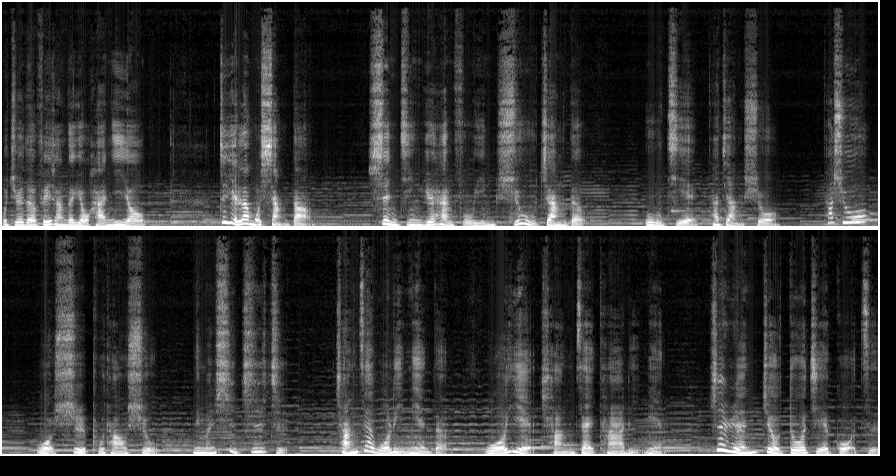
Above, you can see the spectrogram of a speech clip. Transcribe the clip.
我觉得非常的有含义哦。这也让我想到圣经约翰福音十五章的五节，他这样说：“他说我是葡萄树，你们是枝子。”藏在我里面的，我也藏在他里面。这人就多结果子，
